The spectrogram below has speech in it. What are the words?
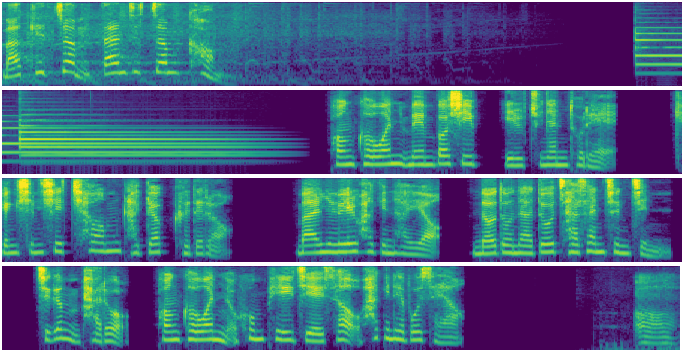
마켓.딴지.com 벙커원 멤버십 1주년 도래. 갱신시 처음 가격 그대로. 만료일 확인하여 너도 나도 자산 증진. 지금 바로 벙커원 홈페이지에서 확인해보세요. 아,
